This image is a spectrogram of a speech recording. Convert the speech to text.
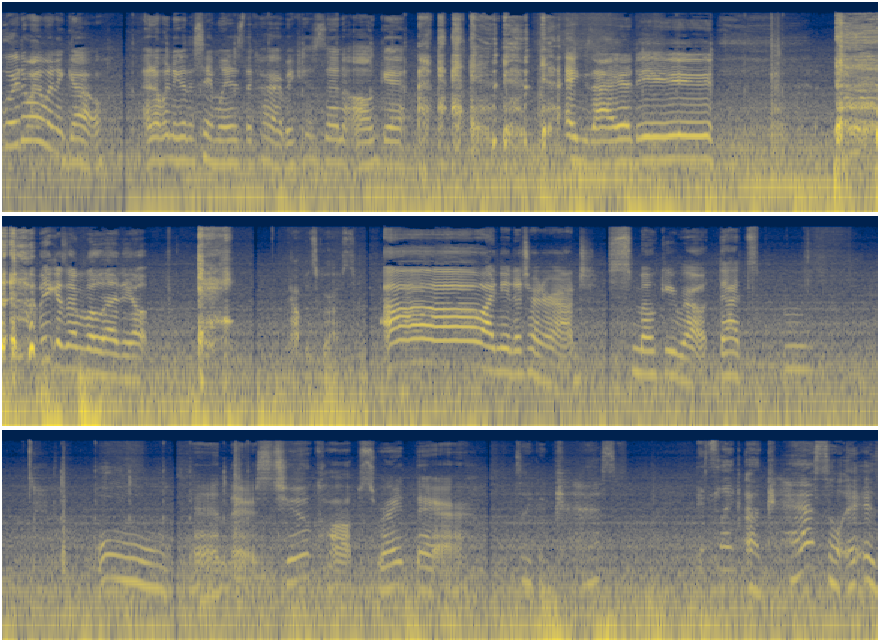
Where do I want to go? I don't want to go the same way as the car because then I'll get anxiety because I'm millennial. that was gross. Oh, I need to turn around. Smoky Road. That's. Mm. Ooh. And there's two cops right there. It's like a castle. It's like a castle. It is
